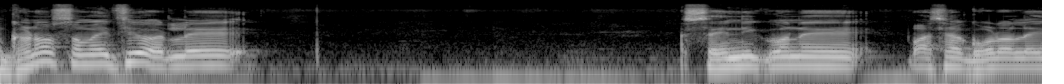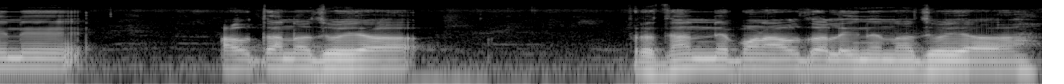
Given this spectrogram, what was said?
ઘણો સમય થયો એટલે સૈનિકોને પાછા ઘોડા લઈને આવતા ન જોયા, પ્રધાનને પણ આવતા લઈને ન જોયા.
